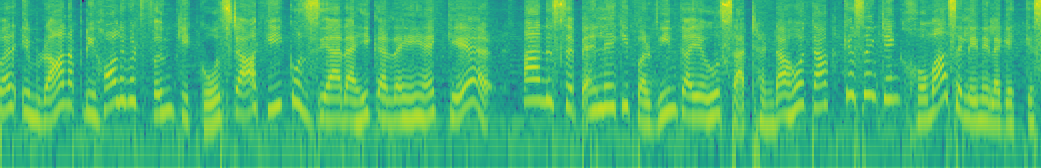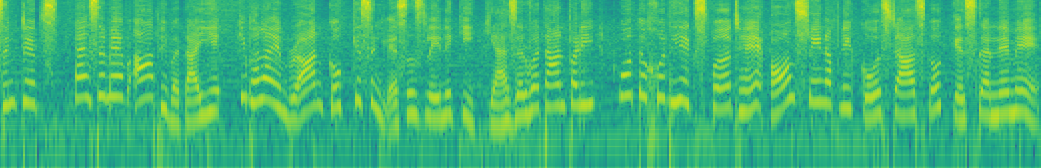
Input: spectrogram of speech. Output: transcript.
पर इमरान अपनी हॉलीवुड फ़िल्म की को स्टार की को ज़्यादा ही कर रहे हैं केयर। एंड इससे पहले कि परवीन का यह गुस्सा ठंडा होता, किसिंग किंग होमा से लेने लगे किसिंग टिप्स। ऐसे में अब आप ही बताइए कि भला इमरान को किसिंग लेसन लेने की क्या ज़रूरत आन पड़ी? वो तो खुद ही एक्सपर्ट हैं ऑन स्क्रीन अपनी को स्टार्स को किस करने में।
